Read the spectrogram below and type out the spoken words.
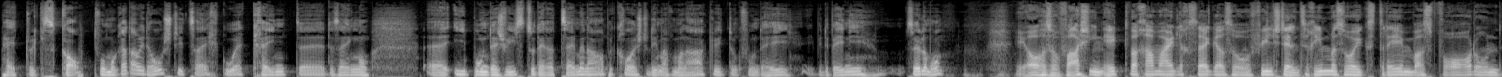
Patrick Scott, wo man gerade auch in der Ostschweiz recht gut kennt, äh, den Sänger, äh, eingebunden hast, zu dieser Zusammenarbeit kam. Hast du ihm einfach mal angerufen und gefunden, hey, ich bin der Benny, sollen wir? Ja, also fast in etwa kann man eigentlich sagen. Also viele stellen sich immer so extrem was vor und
